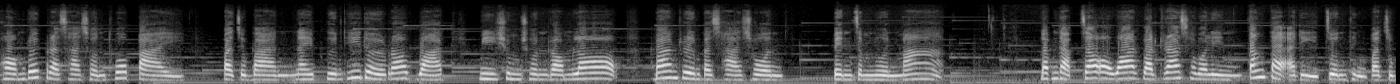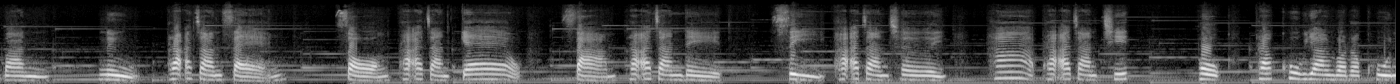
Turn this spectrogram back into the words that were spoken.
พร้อมด้วยประชาชนทั่วไป ปัจจุบันในพื้นที่โดยรอบวัด มีชุมชนล้อมรอบ บ้านเรือนประชาชน เป็นจำนวนมาก ลำดับเจ้าอาวาสวัดราชวรินตั้งแต่อดีตจนถึงปัจจุบัน 1. พระอาจารย์แสง 2. พระอาจารย์แก้ว 3. พระอาจารย์เดช 4. พระอาจารย์เชย 5. พระอาจารย์ชิด 6. พระครูยานวรคุณ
